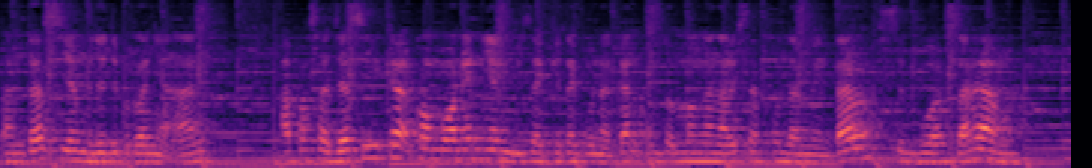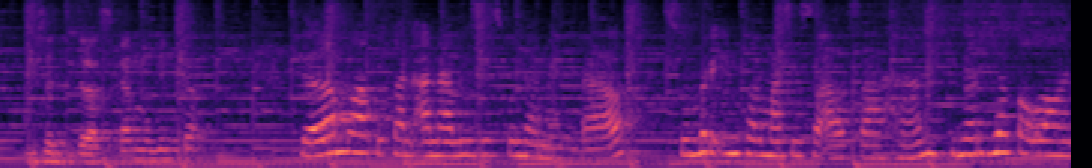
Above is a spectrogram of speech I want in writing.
Lantas yang menjadi pertanyaan, apa saja sih Kak komponen yang bisa kita gunakan untuk menganalisa fundamental sebuah saham? Bisa dijelaskan mungkin Kak? Dalam melakukan analisis fundamental, sumber informasi soal saham, kinerja keuangan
